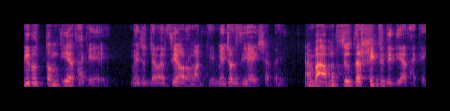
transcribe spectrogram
বীরুত্তম দিয়ে থাকে, মেজর জেনারেল জিয়াউর রহমানকে, মেজর জিয়া হিসাবে, বা মুক্তিযোদ্ধার স্বীকৃতি দিয়ে থাকে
